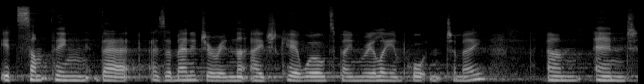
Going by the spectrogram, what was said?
it's something that, as a manager in the aged care world, has been really important to me. Um, and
